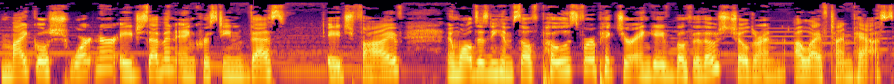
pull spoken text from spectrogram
Michael Schwartner, age seven, and Christine Vess, age five. And Walt Disney himself posed for a picture and gave both of those children a lifetime pass.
